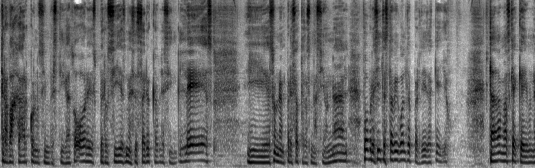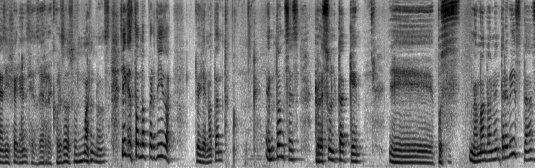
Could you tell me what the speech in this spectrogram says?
trabajar con los investigadores, pero sí es necesario que hables inglés. Y es una empresa transnacional. Pobrecita, estaba igual de perdida que yo. Nada más que aquí hay una diferencia de recursos humanos. Sigue estando perdido. Yo ya no tanto. Entonces, resulta que eh, pues me mandan entrevistas,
